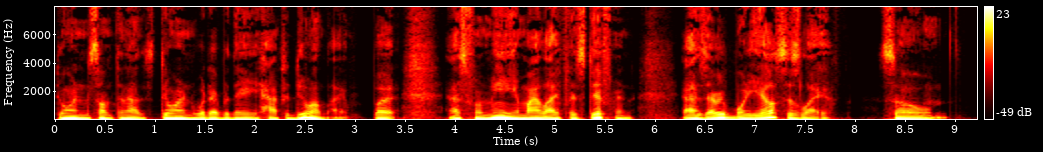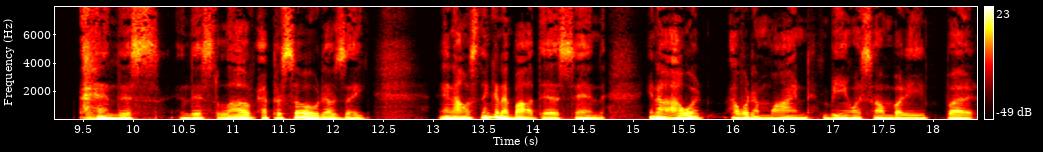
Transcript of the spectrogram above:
doing something else, doing whatever they have to do in life. But as for me, my life is different as everybody else's life. So in this in this love episode, I was like and I was thinking about this and you know, I would I wouldn't mind being with somebody, but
